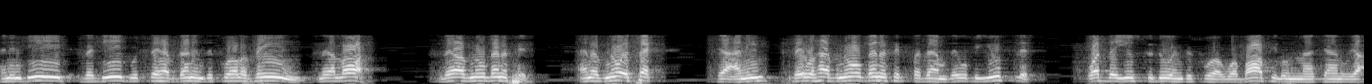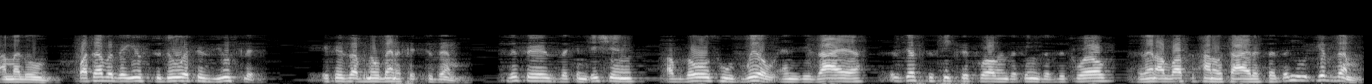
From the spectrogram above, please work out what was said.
And indeed, the deeds which they have done in this world are vain. They are lost. They are of no benefit and of no effect. يعني, they will have no benefit for them. They will be useless. What they used to do in this world. وَبَاطِلٌ مَا كَانُوا يَعْمَلُونَ Whatever they used to do, it is useless. It is of no benefit to them. This is the condition of those whose will and desire is just to seek this world and the things of this world. And then Allah subhanahu wa ta'ala said that He would give them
